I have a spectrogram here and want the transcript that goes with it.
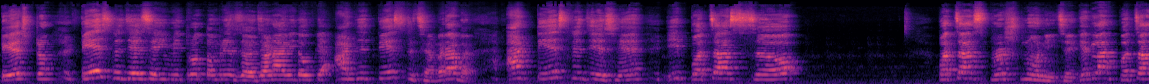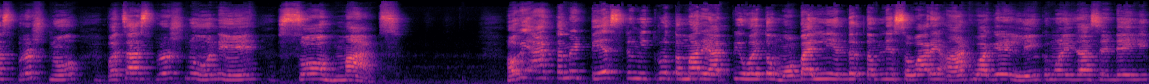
ટેસ્ટ ટેસ્ટ જે છે એ મિત્રો તમને જણાવી દઉં કે આ જે ટેસ્ટ છે, બરાબર? આ ટેસ્ટ જે છે એ પચાસ પચાસ પ્રશ્નોની છે. કેટલા? પચાસ પ્રશ્નો પચાસ પ્રશ્નો અને સો માર્ક્સ. હવે આ તમે ટેસ્ટ મિત્રો તમારે આપવી હોય તો મોબાઈલની અંદર તમને સવારે આઠ વાગે લિંક મળી જશે ડેઈલી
